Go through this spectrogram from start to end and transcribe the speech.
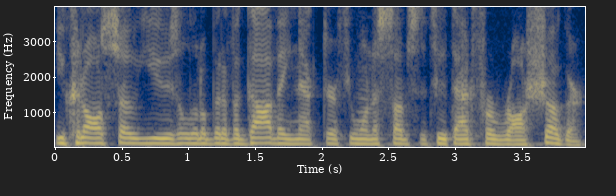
You could also use a little bit of agave nectar if you want to substitute that for raw sugar.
